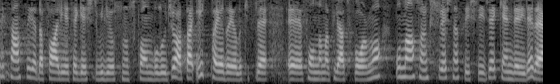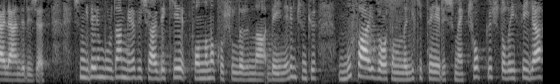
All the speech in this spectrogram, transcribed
lisansıyla da faaliyete geçti biliyorsunuz fon bulucu. Hatta ilk paya dayalı kitle e, fonlama platformu. Bundan sonraki süreç nasıl işleyecek kendileriyle değerlendireceğiz. Şimdi gidelim buradan biraz içerideki fonlama koşullarına değinelim. Çünkü bu faiz ortamında likiditeye erişmek çok güç. Dolayısıyla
